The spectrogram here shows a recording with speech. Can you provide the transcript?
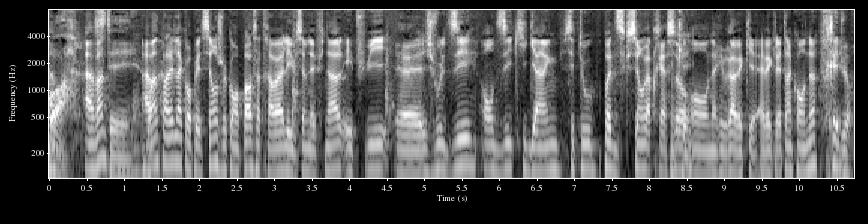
Ouah, Avant, c'était- avant de parler de la compétition, je veux qu'on passe à travers les huitièmes de finale. Et puis, euh, je vous le dis, on dit qui gagne, c'est tout. Pas de discussion. Après ça, on arrivera avec avec le temps qu'on a. Très dur.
